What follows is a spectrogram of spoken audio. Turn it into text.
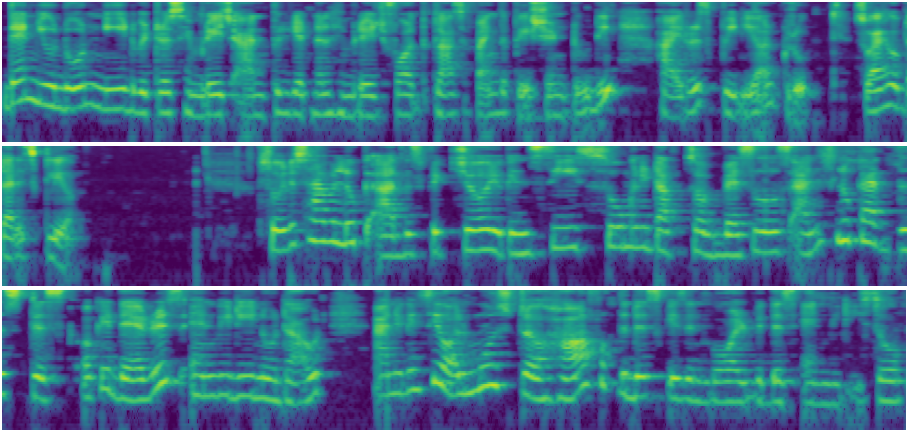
then you don't need vitreous hemorrhage and pre-retinal hemorrhage for classifying the patient to the high risk PDR group. So I hope that is clear. So just have a look at this picture. You can see so many tufts of vessels and just look at this disc. Okay, there is NVD no doubt. And you can see almost uh, half of the disc is involved with this NVD. So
